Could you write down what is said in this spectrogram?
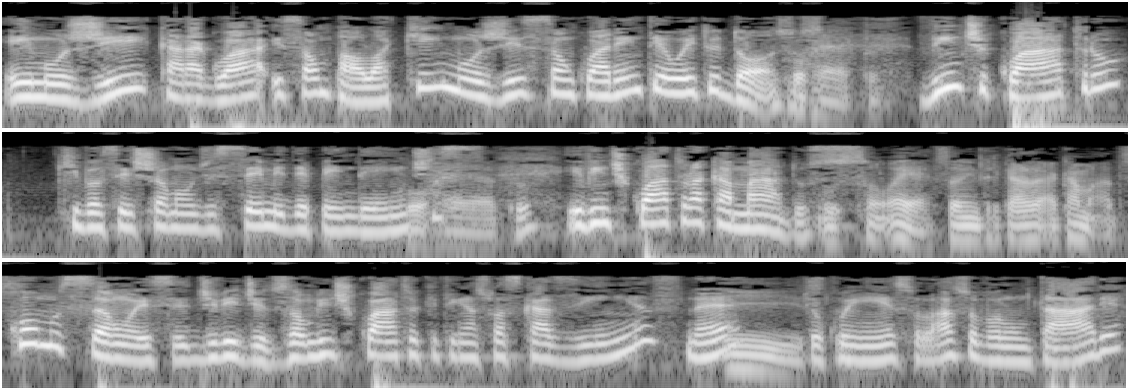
em Mogi, Caraguá e São Paulo. Aqui em Mogi são 48 idosos. Correto. 24 que vocês chamam de semidependentes Correto. e 24 acamados. São, é, são entre acamados. Como são esses divididos? São 24 que têm as suas casinhas, né? Isso. Que eu conheço lá, sou voluntária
